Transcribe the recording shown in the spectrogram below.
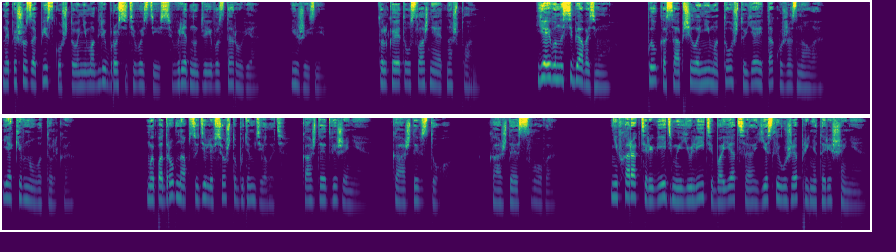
Напишу записку, что не могли бросить его здесь, вредно для его здоровья и жизни. Только это усложняет наш план». «Я его на себя возьму», — Пылка сообщила Нима то, что я и так уже знала. Я кивнула только. Мы подробно обсудили все, что будем делать, каждое движение каждый вздох, каждое слово. Не в характере ведьмы юлить и бояться, если уже принято решение.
